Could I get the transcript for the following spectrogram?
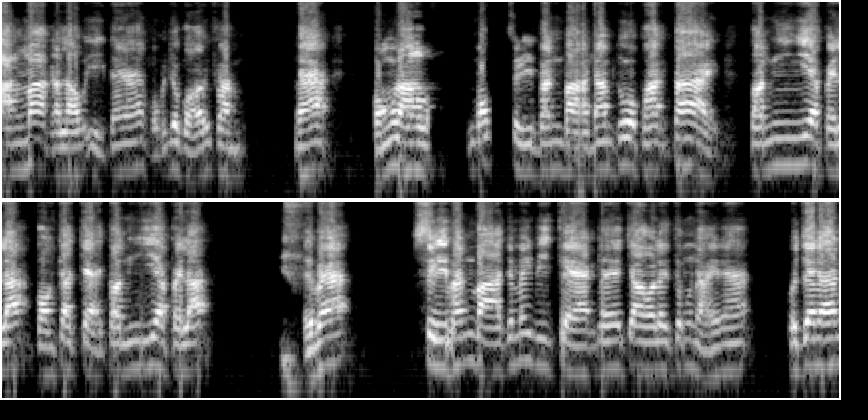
ตังค์มากกว่าเราอีกนะฮะผมจะบอกให้ฟังนะฮะของเรางบสี่พันบาทน้ำท่วมภาคใต้ ตอนนี้เงียบไปละบอกจะแจกตอนนี้เงียบไปละเห็นไหม สี่พันบาทจะไม่มีแจกเลยจะเอาอะไรตรงไหนนะฮะเพราะฉะนั้น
